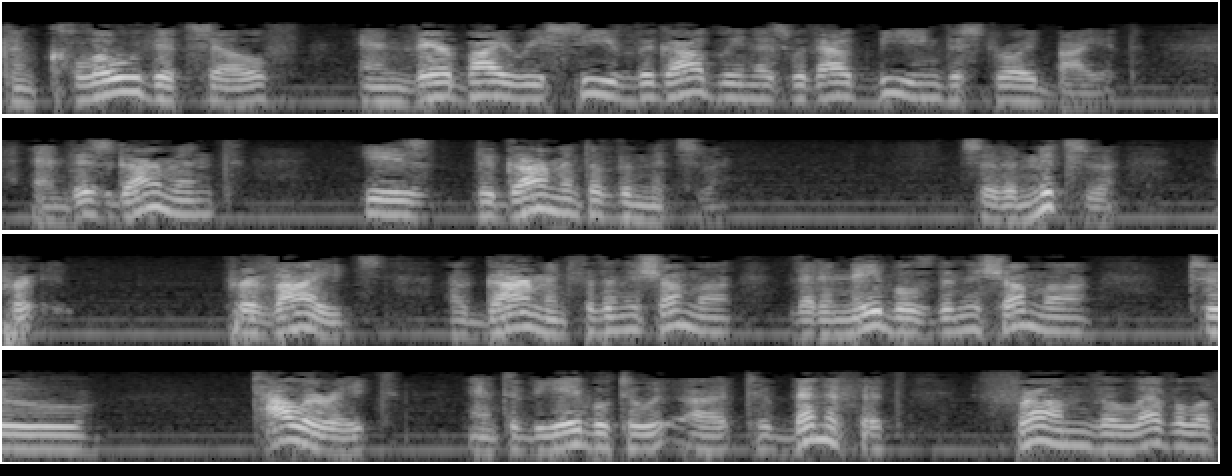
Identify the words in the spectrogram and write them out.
can clothe itself and thereby receive the godliness without being destroyed by it. And this garment is the garment of the mitzvah. So the mitzvah pr- provides a garment for the neshama that enables the neshama to tolerate and to be able to uh, to benefit from the level of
